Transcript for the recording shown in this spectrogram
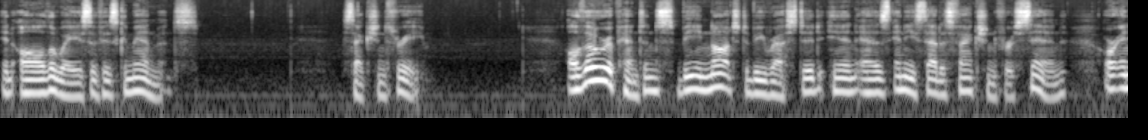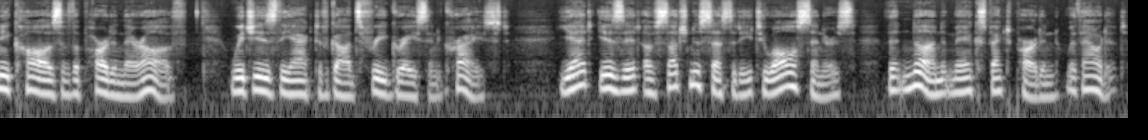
in all the ways of his commandments. Section 3. Although repentance be not to be rested in as any satisfaction for sin, or any cause of the pardon thereof, which is the act of God's free grace in Christ, yet is it of such necessity to all sinners that none may expect pardon without it.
